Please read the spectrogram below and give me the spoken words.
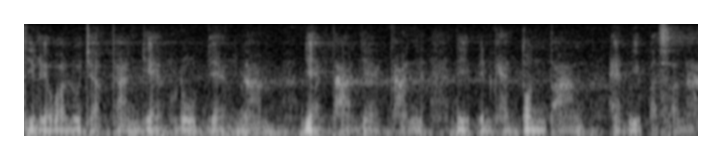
ที่เรียกว่ารู้จักการแยกรูปแยกนาม แยกธาตุแยกขันธ์นี่เป็นแค่ต้นทางแห่งวิปัสสนา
